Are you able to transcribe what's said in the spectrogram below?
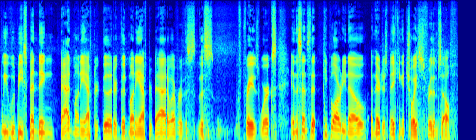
we would be spending bad money after good or good money after bad, however this this phrase works, in the sense that people already know and they're just making a choice for themselves?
